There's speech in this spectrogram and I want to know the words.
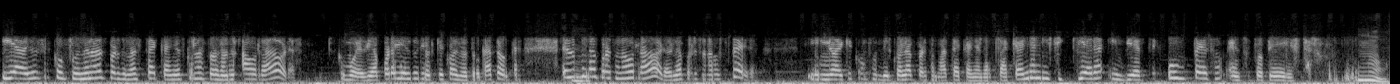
Y a veces se confunden las personas tacañas con las personas ahorradoras. Como decía por ahí el señor que cuando toca, toca. Es una persona ahorradora, una persona austera. Y no hay que confundir con la persona tacaña. La tacaña ni siquiera invierte un peso en su propio bienestar. No.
